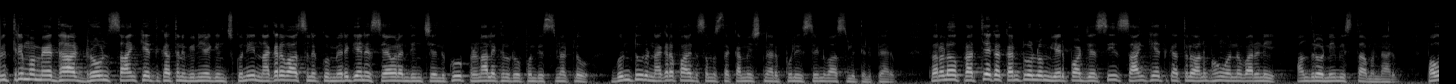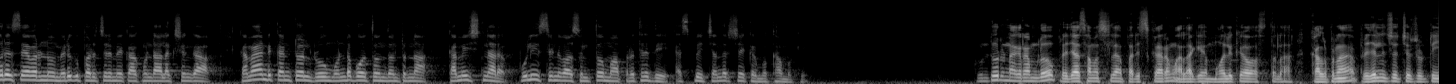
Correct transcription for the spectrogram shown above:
కృత్రిమ మేధ డ్రోన్ సాంకేతికతను వినియోగించుకుని నగరవాసులకు మెరుగైన సేవలు అందించేందుకు ప్రణాళికలు రూపొందిస్తున్నట్లు గుంటూరు నగరపాలక సంస్థ కమిషనర్ పులి శ్రీనివాసులు తెలిపారు. త్వరలో ప్రత్యేక కంట్రోల్ రూమ్ ఏర్పాటు చేసి సాంకేతికతలో అనుభవం ఉన్న వారిని అందులో నియమిస్తామన్నారు. పౌర సేవలను మెరుగుపరచడమే కాకుండా లక్ష్యంగా కమాండ్ కంట్రోల్ రూమ్ ఉండబోతోందంటున్న కమిషనర్ పులి శ్రీనివాసులతో మా ప్రతినిధి ఎస్పీ చంద్రశేఖర్ ముఖాముఖి. గుంటూరు నగరంలో ప్రజా సమస్యల పరిష్కారం అలాగే మౌలిక వసతుల కల్పన ప్రజల నుంచి వచ్చేటువంటి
